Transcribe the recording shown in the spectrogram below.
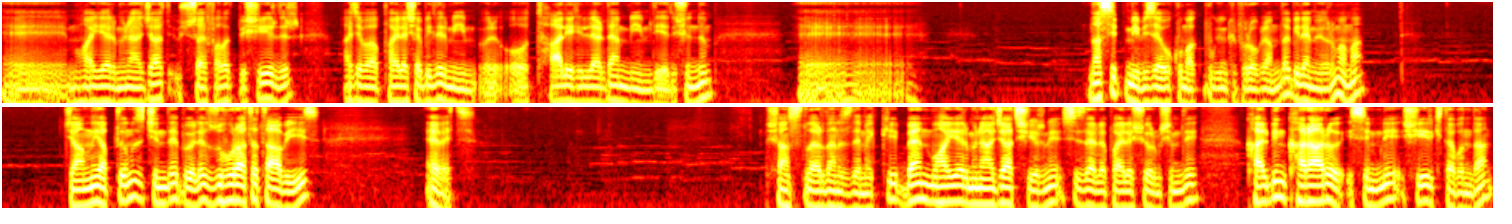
E, muhayyer münacat üç sayfalık bir şiirdir. Acaba paylaşabilir miyim? Öyle o talihlilerden miyim diye düşündüm. Ee, nasip mi bize okumak bugünkü programda bilemiyorum ama canlı yaptığımız için de böyle zuhurata tabiiz. Evet. Şanslılardanız demek ki. Ben Muhayyer Münacat şiirini sizlerle paylaşıyorum şimdi. Kalbin Kararı isimli şiir kitabından.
